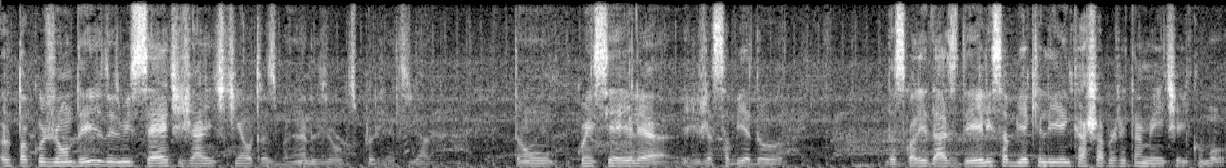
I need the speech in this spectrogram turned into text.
eu toco com o João desde 2007 já, a gente tinha outras bandas e outros projetos já. Então, conhecia ele, eu já sabia do, das qualidades dele e sabia que ele ia encaixar perfeitamente aí, como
